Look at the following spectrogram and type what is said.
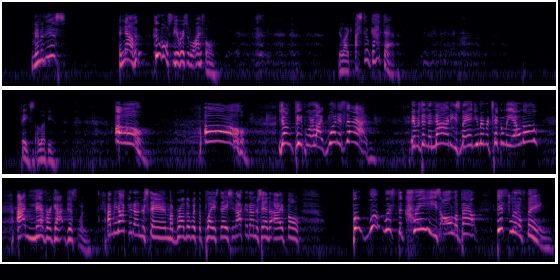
Remember this? And now, who, who wants the original iPhone? You're like, I still got that. Peace. I love you. Oh! Oh! Young people are like, what is that? It was in the 90s, man. You remember Tickle Me Elmo? I never got this one. I mean, I could understand my brother with the PlayStation. I could understand the iPhone. But what was the craze all about this little thing?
